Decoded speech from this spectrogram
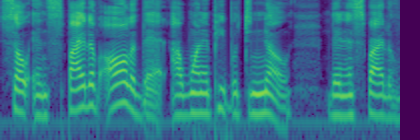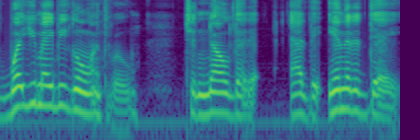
So, in spite of all of that, I wanted people to know that, in spite of what you may be going through, to know that at the end of the day,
